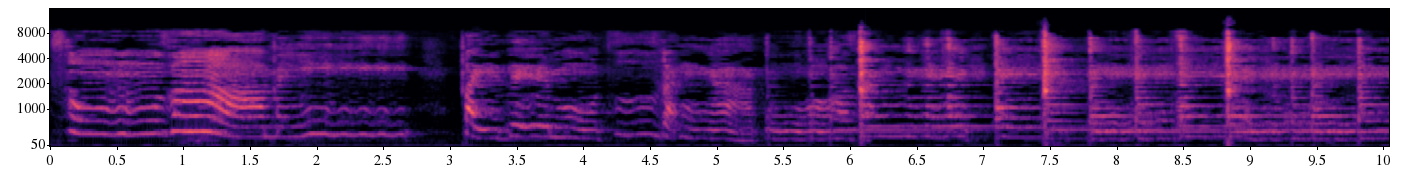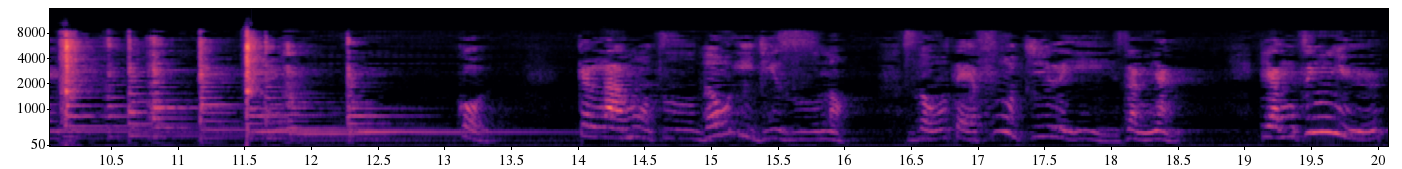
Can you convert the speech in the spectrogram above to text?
送上门。代代母子人啊过生哎，哥，跟那母子都一件事呢，坐在夫妻里人人杨金女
